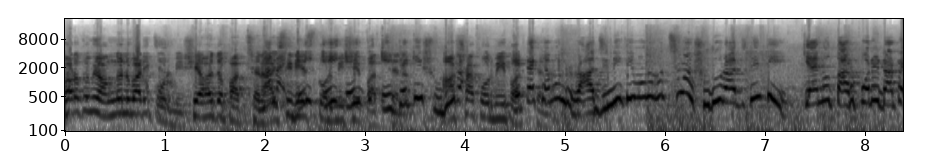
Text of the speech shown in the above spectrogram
ধরো তুমি অঙ্গনবাড়ি কর্মী সে হয়তো পাচ্ছে না আইসিডিএস কর্মী সে পাচ্ছে এটা না কি শুধু আশা কর্মী পাচ্ছে না। কেমন রাজনীতি মনে হচ্ছে না? শুধু রাজনীতি? কেন তারপরে ডাটা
